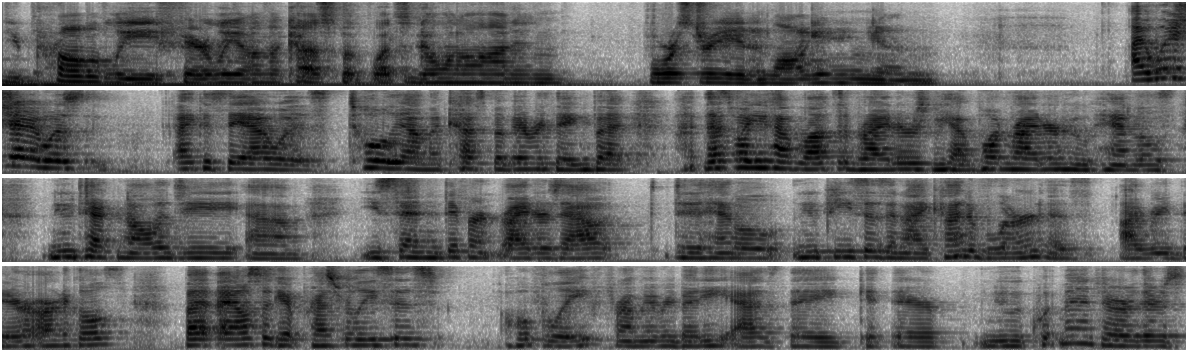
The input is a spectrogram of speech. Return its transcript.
you're probably fairly on the cusp of what's going on in forestry and in logging and I wish I was I could say I was totally on the cusp of everything, but that's why you have lots of writers. We have one writer who handles new technology. Um, you send different writers out to handle new pieces, and I kind of learn as I read their articles. But I also get press releases, hopefully, from everybody as they get their new equipment or there's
